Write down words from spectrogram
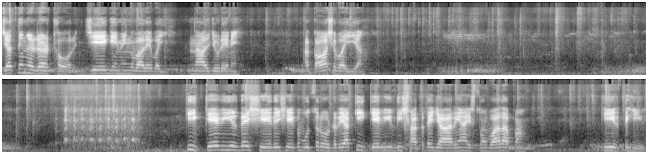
ਜਤਿਨ ਰਠੌਰ, ਜੇ ਗੇਮਿੰਗ ਵਾਲੇ ਬਾਈ ਨਾਲ ਜੁੜੇ ਨੇ। ਆਕਾਸ਼ ਬਾਈ ਆ। ਕੀਕੇ ਵੀਰ ਦੇ 6 ਦੇ 6 ਕਬੂਤਰ ਉੱਡ ਰਿਹਾ। ਕੀਕੇ ਵੀਰ ਦੀ ਛੱਤ ਤੇ ਜਾ ਰਿਹਾ ਇਸ ਤੋਂ ਬਾਅਦ ਆਪਾਂ ਕੀਰਤ ਹੀਰ।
